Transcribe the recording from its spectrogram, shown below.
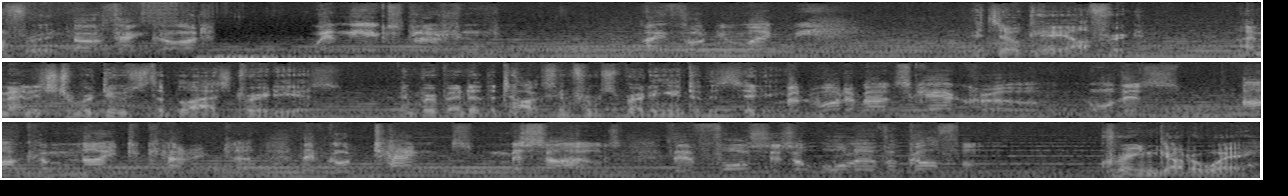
Alfred, Oh, thank God. When the explosion... I thought you might be... it's okay, Alfred. I managed to reduce the blast radius and prevented the toxin from spreading into the city. But what about Scarecrow? Or this Arkham Knight character? They've got tanks, missiles. Their forces are all over Gotham. Crane got away.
